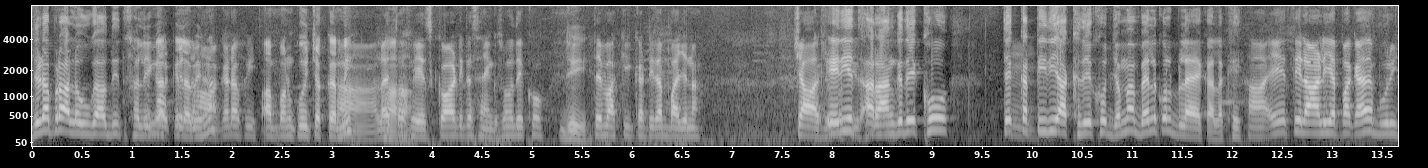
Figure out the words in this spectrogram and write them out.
ਜਿਹੜਾ ਭਰਾ ਲਊਗਾ ਆਪਦੀ ਤਸੱਲੀ ਕਰਕੇ ਲਵੇ ਹਾਂ ਕਿਹੜਾ ਕੋਈ। ਆਪਾਂ ਨੂੰ ਕੋਈ ਚੱਕਰ ਨਹੀਂ। ਹਾਂ ਲੈ ਇਥੋਂ ਫੇਸ ਕੁਆਲਿਟੀ ਤੇ ਸੈਂਗ ਸੁੰਗ ਦੇਖੋ। ਜੀ। ਤੇ ਬਾਕੀ ਕੱਟੀ ਦਾ ਵਜਨ। ਚਾਰ ਜੋ ਇਹਦੀ ਰੰਗ ਦੇਖੋ ਤੇ ਕੱਟੀ ਦੀ ਅੱਖ ਦੇਖੋ ਜਮਾ ਬਿਲਕੁਲ ਬਲੈਕ ਆ ਲਖੇ। ਹਾਂ ਇਹ ਤਿਲਾਂ ਵਾਲੀ ਆਪਾਂ ਕਹਿੰਦੇ ਬੂਰੀ।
